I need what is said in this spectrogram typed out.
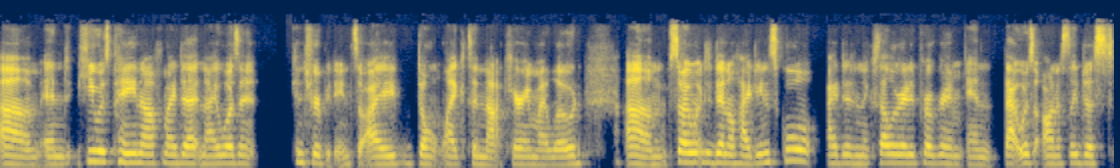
um and he was paying off my debt and i wasn't contributing. So I don't like to not carry my load. Um, so I went to dental hygiene school. I did an accelerated program, and that was honestly just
